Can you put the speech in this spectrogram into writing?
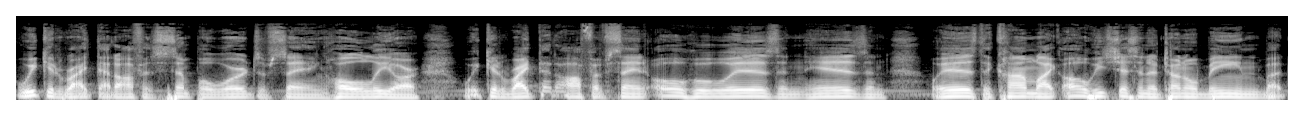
we could write that off as simple words of saying holy, or we could write that off of saying, oh, who is and is and is to come, like, oh, he's just an eternal being. But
